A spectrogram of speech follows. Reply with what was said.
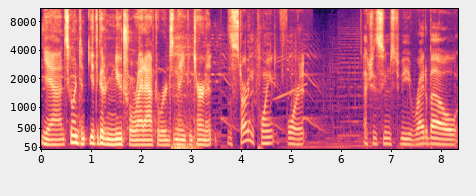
Yeah, it's going to you have to go to neutral right afterwards and then you can turn it. The starting point for it actually seems to be right about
